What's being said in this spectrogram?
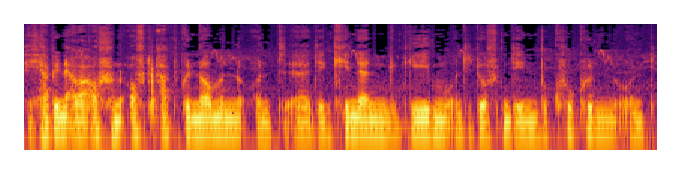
Ich habe ihn aber auch schon oft abgenommen und äh, den Kindern gegeben und die durften den begucken und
